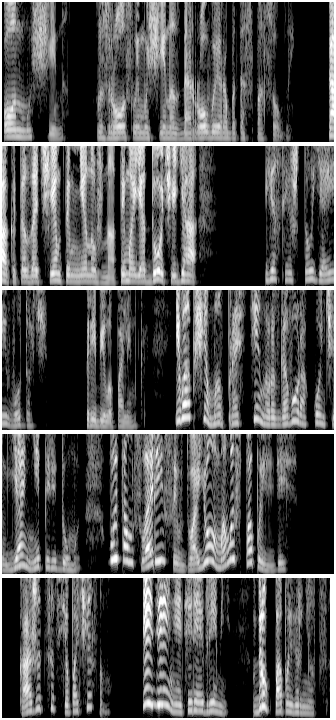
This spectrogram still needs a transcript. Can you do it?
«Он мужчина, взрослый мужчина, здоровый и работоспособный. Как это зачем ты мне нужна? Ты моя дочь, и я...» «Если что, я и его дочь», — перебила Полинка. «И вообще, мам, прости, но разговор окончен, я не передумаю. Вы там с Ларисой вдвоем, а мы с папой здесь. Кажется, все по-честному. Иди, не теряй времени. Вдруг папа вернется.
